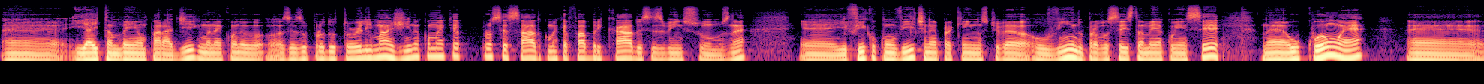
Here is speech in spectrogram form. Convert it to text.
é, e aí também é um paradigma, né? Quando às vezes o produtor ele imagina como é que é processado, como é que é fabricado esses bioinsumos, né? É, e fica o convite, né, para quem nos estiver ouvindo, para vocês também a conhecer, né, o quão é, é,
